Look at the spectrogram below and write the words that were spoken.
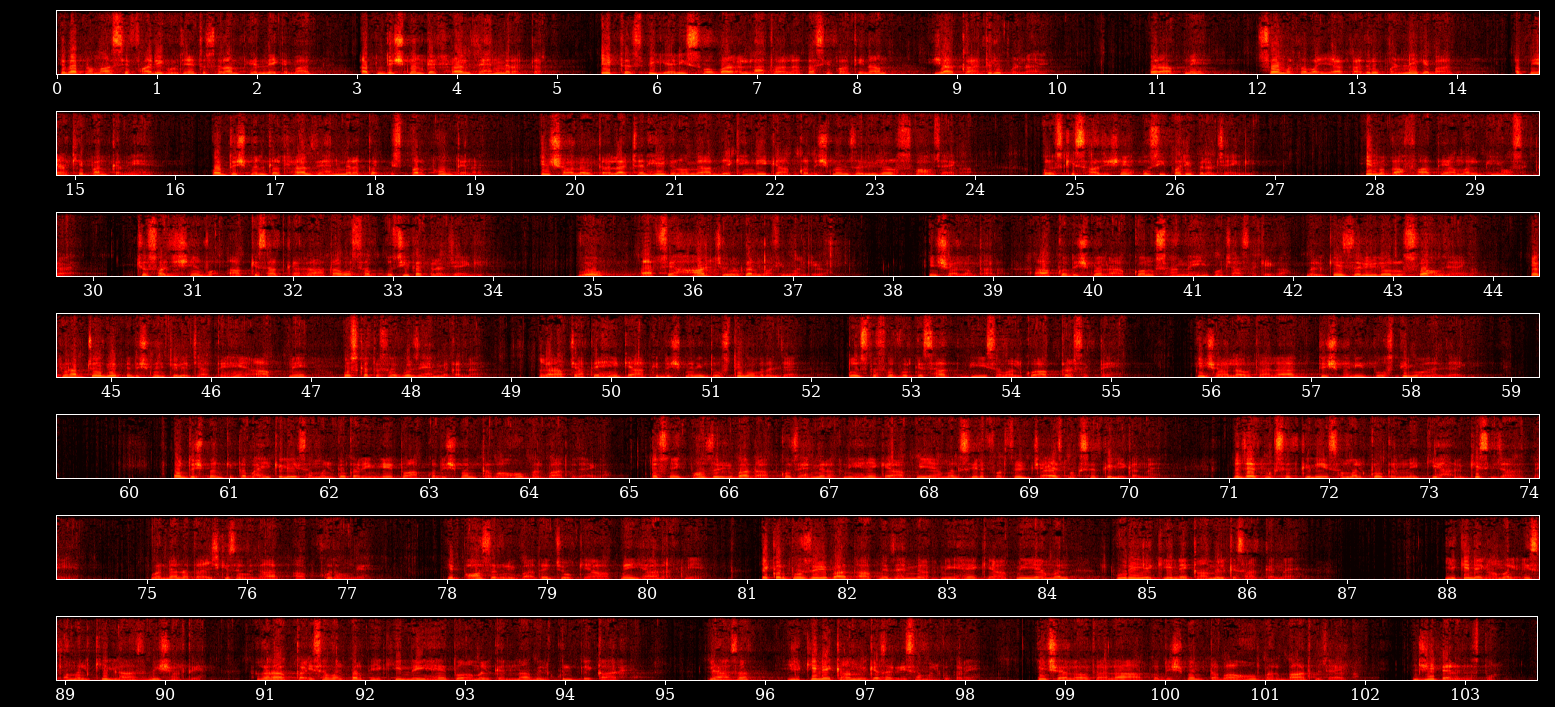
जब आप नमाज़ से फारिग हो जाएँ तो सलाम फेरने के बाद अपने दुश्मन का ख्याल जहन में रखकर एक तस्वीर यानी सौ बार अल्लाह ताला का सिफाती नाम या कादरू पढ़ना है। और आपने सौ मरतबा या कादरू पढ़ने के बाद अपनी आँखें बंद करनी है। और दुश्मन का ख्याल जहन में रखकर इस पर फूंक देना। है इन चंद ही दिनों में आप देखेंगे कि आपका दुश्मन जलील और रसवा हो जाएगा और उसकी साजिशें उसी पर ही पलट जाएँगी। ये मकाफात अमल भी हो सकता है। जो साजिशें वो आपके साथ कर रहा था, वो सब उसी पर पलट जाएँगी। वो आपसे हाथ जोड़कर माफ़ी मांगेगा। इन ताला, आपका दुश्मन आपको नुकसान नहीं पहुँचा सकेगा, बल्कि जलील और रसवा हो जाएगा। या फिर आप जो भी अपने दुश्मन के लिए चाहते हैं, आपने उसका तस्वर जहन में करना है। अगर आप चाहते हैं कि आपकी दुश्मनी, दोस्ती में बदल जाए तो उस तस्वुर के साथ भी इस अमल को आप कर सकते हैं। इन ताला दुश्मनी, दोस्ती में बदल जाएगी। और दुश्मन की तबाही के लिए इस अमल को करेंगे तो आपका दुश्मन, तबाह हो बर्बाद हो जाएगा। दोस्तों एक बहुत ज़रूरी बात आपको जहन में रखनी है कि आपने ये अमल सिर्फ़ और सिर्फ़ जायज़ मकसद के लिए करना है। नजायज मकसद के लिए इस अमल को करने की हर किस इजाज़त नहीं है, वरना नतज के जिम्मेदार आप खुद होंगे। ये बहुत ज़रूरी बात है जो कि आपने याद रखनी है। एक और बहुत ज़रूरी बात आपने जहन में रखनी है कि आपने ये अमल पूरे यकीन कामिल के साथ करना है। यकीन अमल इस अमल की लाजमी शर्त है। अगर आपका इस अमल पर यकीन नहीं है तो अमल करना बिल्कुल बेकार है। लिहाजा यकीन कामिल के साथ इस अमल को करें। इन ताला आपका दुश्मन तबाह बर्बाद हो जाएगा। जी प्यारे दोस्तों,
